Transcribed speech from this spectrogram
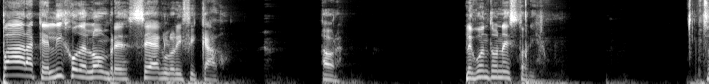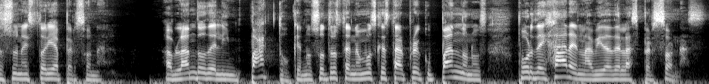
para que el Hijo del Hombre sea glorificado. Ahora, le cuento una historia. Esto es una historia personal, hablando del impacto que nosotros tenemos que estar preocupándonos por dejar en la vida de las personas.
